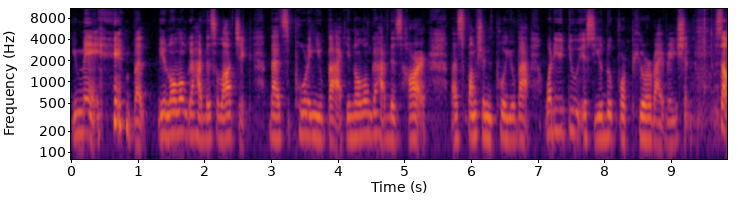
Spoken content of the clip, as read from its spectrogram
You may, but you no longer have this logic that's pulling you back. You no longer have this heart that's function pull you back. What you do is you look for pure vibration. So,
